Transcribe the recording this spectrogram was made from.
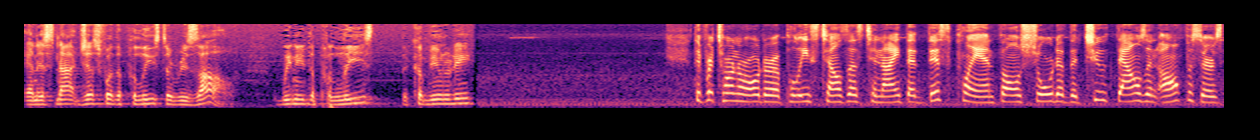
and it's not just for the police to resolve. We need the police, the community, the Fraternal Order of Police tells us tonight that this plan falls short of the 2,000 officers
